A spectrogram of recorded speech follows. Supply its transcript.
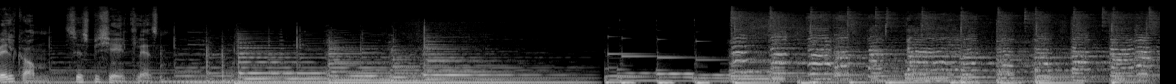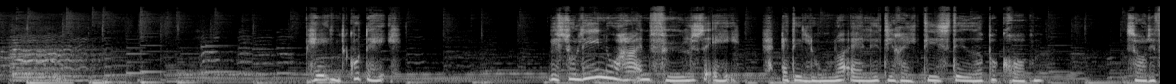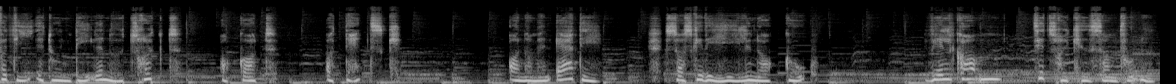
Velkommen til Specialklassen. Pænt goddag. Hvis du lige nu har en følelse af, at det luner alle de rigtige steder på kroppen, så er det fordi, at du er en del af noget trygt og godt og dansk. Og når man er det, så skal det hele nok gå. Velkommen til Tryghedssamfundet.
